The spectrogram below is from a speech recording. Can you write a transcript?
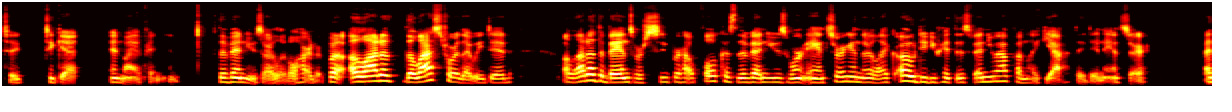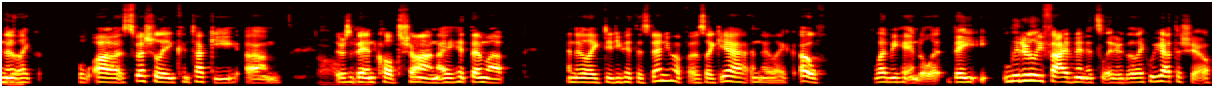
to to get, in my opinion. The venues are a little harder, but a lot of the last tour that we did, a lot of the bands were super helpful because the venues weren't answering, and they're like, "Oh, did you hit this venue up?" I'm like, "Yeah, they didn't answer," and they're Yeah. like, "Oh, uh, especially in Kentucky, um, Oh, there's a band called Sean. I hit them up, and they're like, "Did you hit this venue up?" I was like, "Yeah," and they're like, "Oh, let me handle it." They literally five minutes later, they're like, "We got the show.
